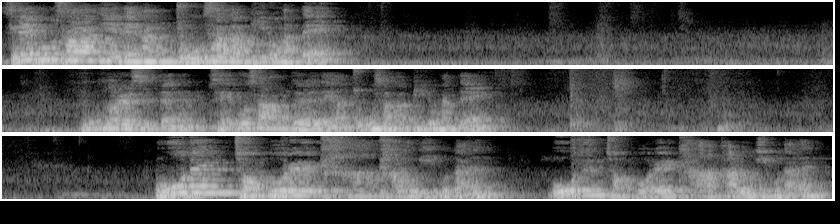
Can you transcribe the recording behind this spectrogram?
세부 사항에 대한 조사가 필요한데 소설을 쓸 때는 세부 사항들에 대한 조사가 필요한데 모든 정보를 다 다루기보다는 모든 정보를 다 다루기보다는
